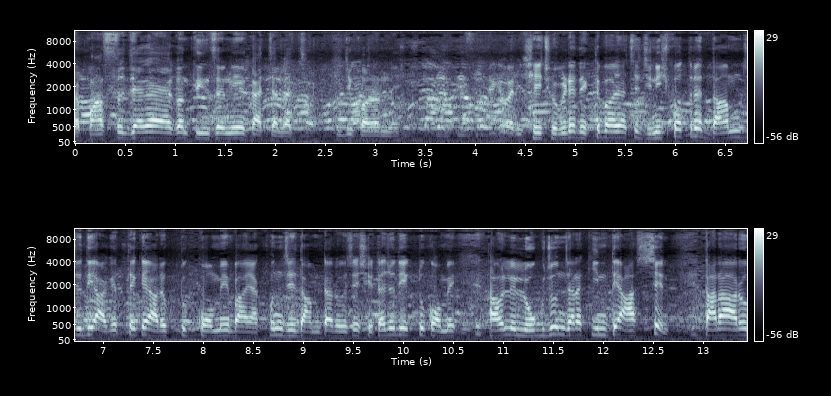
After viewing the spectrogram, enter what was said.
আর পাঁচশোর জায়গায় এখন তিনশো নিয়ে কাজ চালাচ্ছে কিছু করার নেই। একেবারে সেই ছবিটা দেখতে পাওয়া যাচ্ছে। জিনিসপত্রের দাম যদি আগের থেকে আর একটু কমে বা এখন যে দামটা রয়েছে সেটা যদি একটু কমে তাহলে লোকজন যারা কিনতে আসছেন তারা আরও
